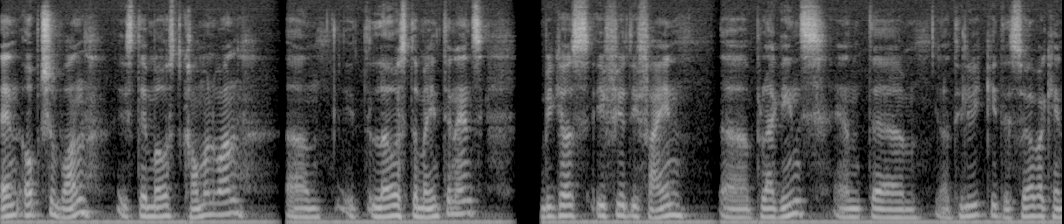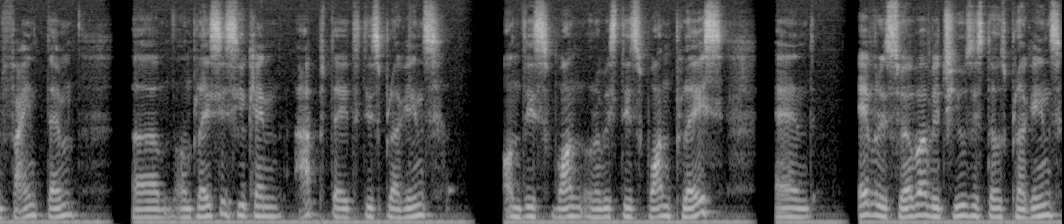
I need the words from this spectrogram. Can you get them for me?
Then option one is the most common one. Um, it lowers the maintenance because if you define uh, plugins and um, TiddlyWiki, the server can find them um, on places you can update these plugins on this one or with this one place and every server which uses those plugins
